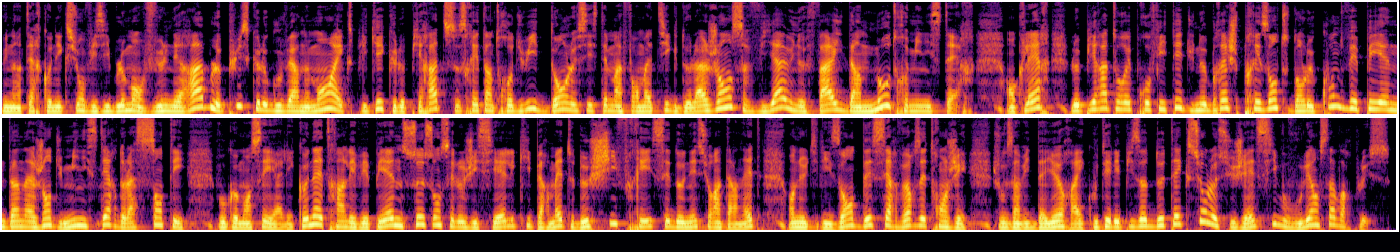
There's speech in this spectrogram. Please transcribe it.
Une interconnexion visiblement vulnérable puisque le gouvernement a expliqué que le pirate se serait introduit dans le système informatique de l'agence via une faille d'un autre ministère. En clair, le pirate aurait profité d'une brèche présente dans le compte VPN d'un agent du ministère de la Santé. Vous commencez à les connaître, hein, les VPN, ce sont ces logiciels qui permettent de chiffrer ces données sur Internet en utilisant des serveurs étrangers. Invite d'ailleurs à écouter l'épisode de Tech sur le sujet si vous voulez en savoir plus.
